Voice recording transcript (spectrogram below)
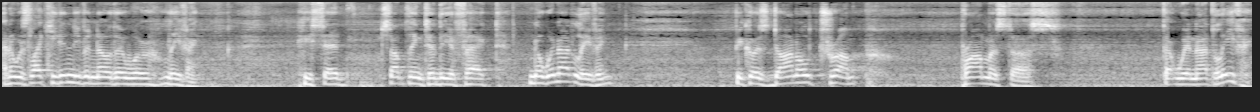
and it was like he didn't even know they were leaving. He said something to the effect No, we're not leaving because Donald Trump promised us that we're not leaving.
